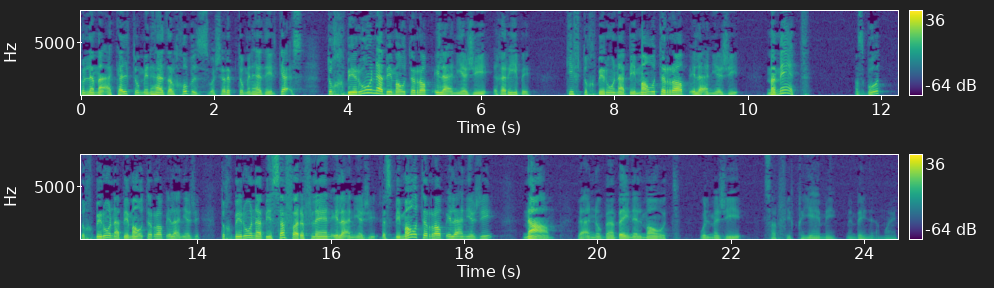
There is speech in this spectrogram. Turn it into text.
كلما أكلتم من هذا الخبز وشربتم من هذه الكأس تخبرون بموت الرب إلى أن يجيء. غريبة. كيف تخبرون بموت الرب إلى أن يجيء؟ ما مات. مزبوط تخبرون بموت الرب إلى أن يجيء؟ تخبرون بسفر فلان إلى أن يجيء. بس بموت الرب إلى أن يجيء؟ نعم لأنه ما بين الموت والمجيء. صار في قيامة من بين الأموات.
